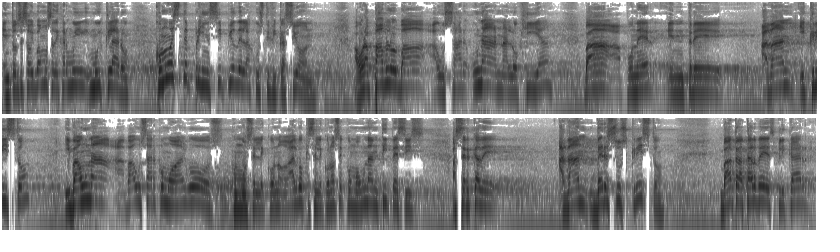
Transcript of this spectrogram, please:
entonces hoy vamos a dejar muy, muy claro cómo este principio de la justificación, ahora Pablo va a usar una analogía, va a poner entre Adán y Cristo, y va, a usar como algo, como algo que se le conoce como una antítesis acerca de Adán versus Cristo va a tratar de explicar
